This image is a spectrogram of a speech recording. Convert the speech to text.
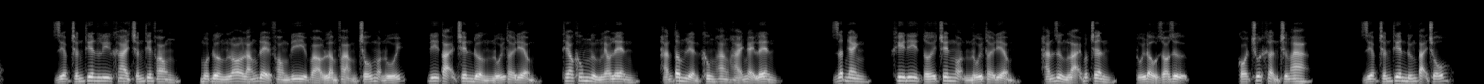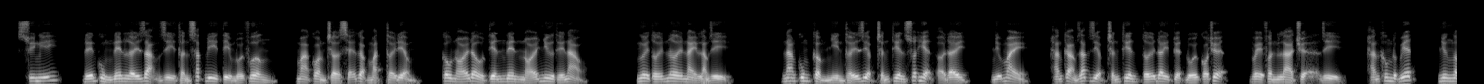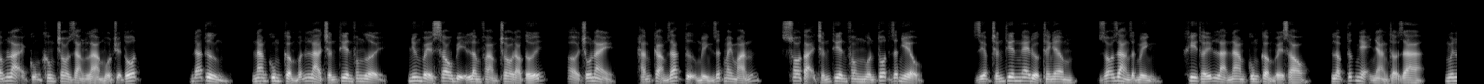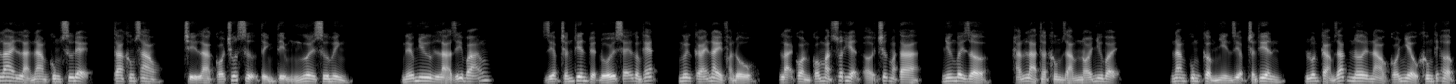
diệp trấn thiên ly khai trấn thiên phong, một đường lo lắng để phòng đi vào lâm phạm chỗ ngọn núi, đi tại trên đường núi thời điểm, theo không ngừng leo lên, hắn tâm liền không hăng hái nhảy lên. Rất nhanh, khi đi tới trên ngọn núi thời điểm, hắn dừng lại bước chân, túi đầu do dự có chút khẩn trương a. Diệp trấn thiên đứng tại chỗ, suy nghĩ, đến cùng nên lấy dạng gì thần sắc đi tìm đối phương, mà còn chờ sẽ gặp mặt thời điểm, câu nói đầu tiên nên nói như thế nào? Ngươi tới nơi này làm gì? Nam cung cẩm nhìn thấy diệp trấn thiên xuất hiện ở đây những mày, hắn cảm giác diệp trấn thiên tới đây tuyệt đối có chuyện, về phần là chuyện gì, hắn không được biết, nhưng ngẫm lại cũng không cho rằng là một chuyện tốt. Đã từng, nam cung cẩm vẫn là trấn thiên phong người, nhưng về sau bị lâm phàm cho đào tới, ở chỗ này, hắn cảm giác tự mình rất may mắn, so tại trấn thiên phong muốn tốt rất nhiều. Diệp trấn thiên nghe được thanh âm, rõ ràng giật mình, khi thấy là nam cung cẩm về sau lập tức nhẹ nhàng thở ra, nguyên lai là nam cung sư đệ, ta không sao, chỉ là có chút sự tình tìm ngươi sư huynh. Nếu như là dĩ vãng, diệp trấn thiên tuyệt đối sẽ gầm thét, ngươi cái này phản đồ, lại còn có mặt xuất hiện ở trước mặt ta, nhưng bây giờ, hắn là thật không dám nói như vậy. Nam cung cầm nhìn diệp trấn thiên, luôn cảm giác nơi nào có nhiều không thích hợp.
